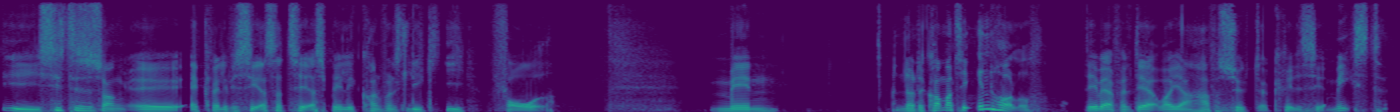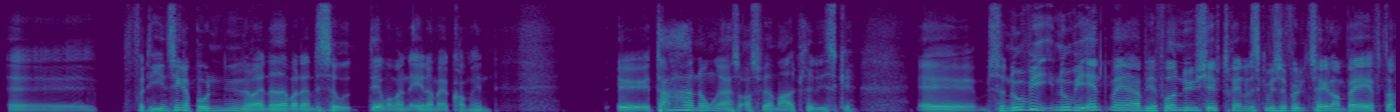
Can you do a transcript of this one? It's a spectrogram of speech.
i sidste sæson øh, at kvalificere sig til at spille Conference League i foråret. Men når det kommer til indholdet, det er i hvert fald der, hvor jeg har forsøgt at kritisere mest. Øh, fordi en ting er bunden, og andet er, hvordan det ser ud, der hvor man ender med at komme hen. Øh, der har nogle af os også været meget kritiske. Øh, så nu er, vi, nu er vi endt med, at vi har fået en ny cheftræner, det skal vi selvfølgelig tale om bagefter.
